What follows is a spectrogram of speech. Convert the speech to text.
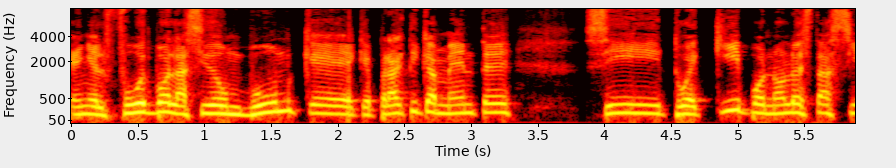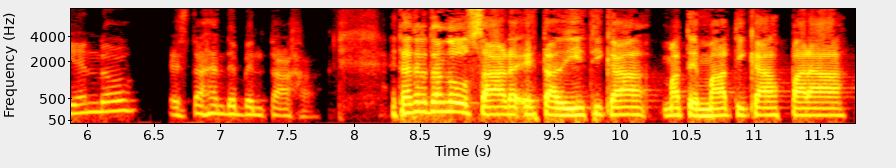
en el fútbol ha sido un boom que, que prácticamente si tu equipo no lo está haciendo, estás en desventaja. Estás tratando de usar estadísticas, matemáticas para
